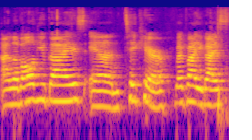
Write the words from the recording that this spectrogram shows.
I love all of you guys and take care. Bye-bye, you guys.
